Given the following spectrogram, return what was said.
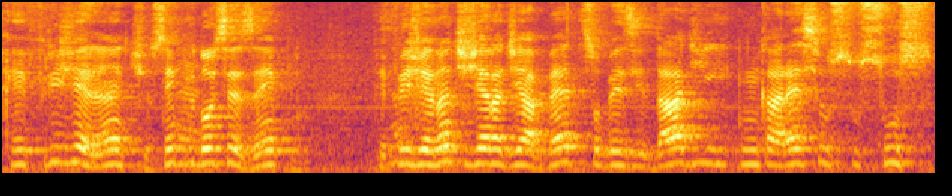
Refrigerante, eu sempre é. dou esse exemplo. Refrigerante gera diabetes, obesidade e encarece o SUS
